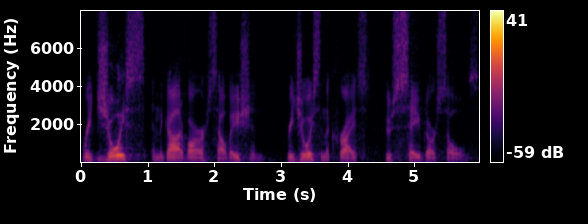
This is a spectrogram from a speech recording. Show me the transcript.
rejoice in the God of our salvation, rejoice in the Christ who saved our souls.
